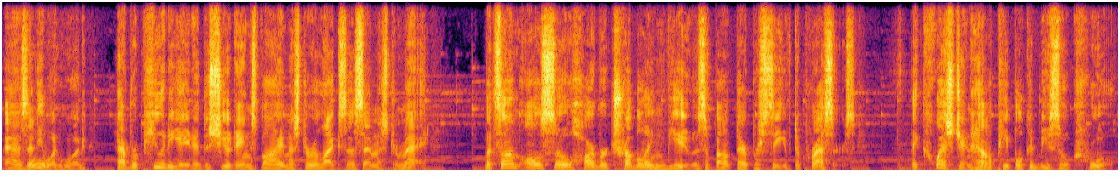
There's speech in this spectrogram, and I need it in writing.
as anyone would, have repudiated the shootings by Mr. Alexis and Mr. May, but some also harbor troubling views about their perceived oppressors. They question how people could be so cruel.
